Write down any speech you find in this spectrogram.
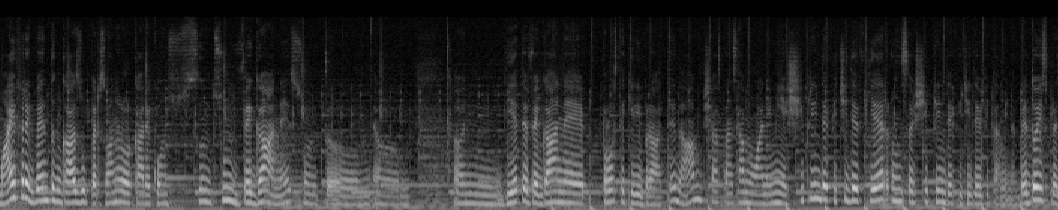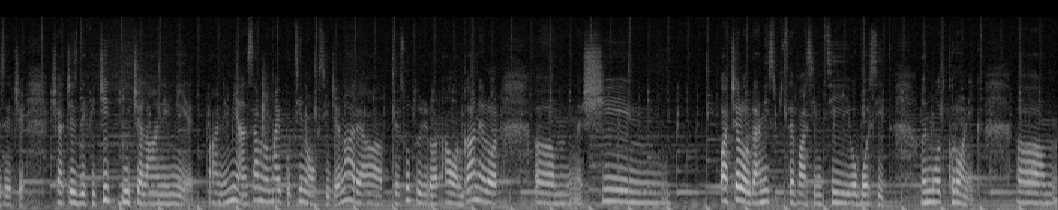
mai frecvent în cazul persoanelor care sunt, sunt vegane, sunt uh, uh, în diete vegane prost echilibrate, da? și asta înseamnă o anemie și prin deficit de fier, însă și prin deficit de vitamină B12 și acest deficit duce la anemie. Anemia înseamnă mai puțină oxigenare a țesuturilor, a organelor um, și acel organism se va simți obosit în mod cronic. Um,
